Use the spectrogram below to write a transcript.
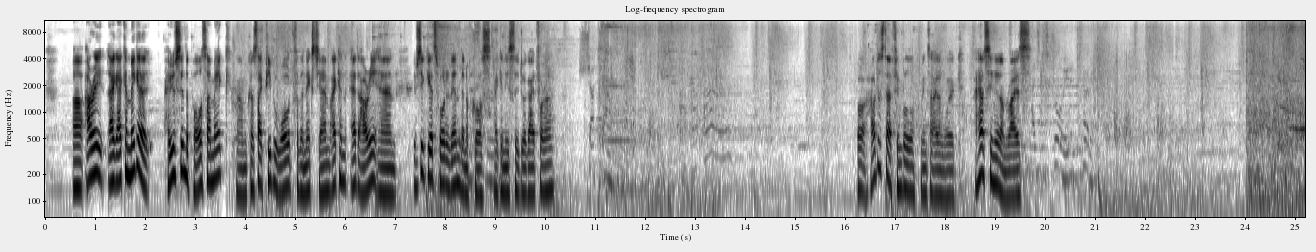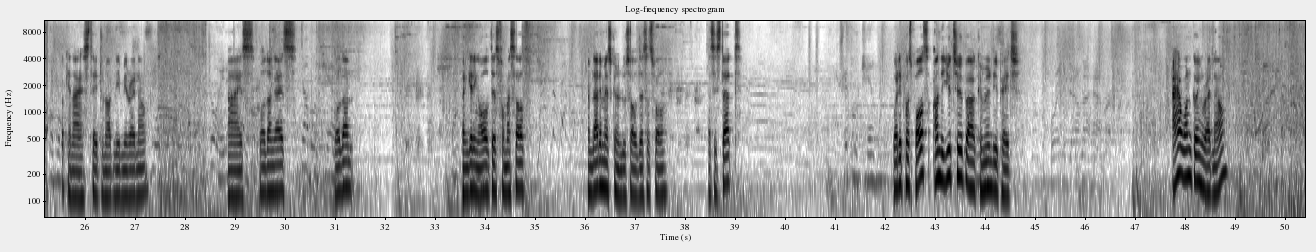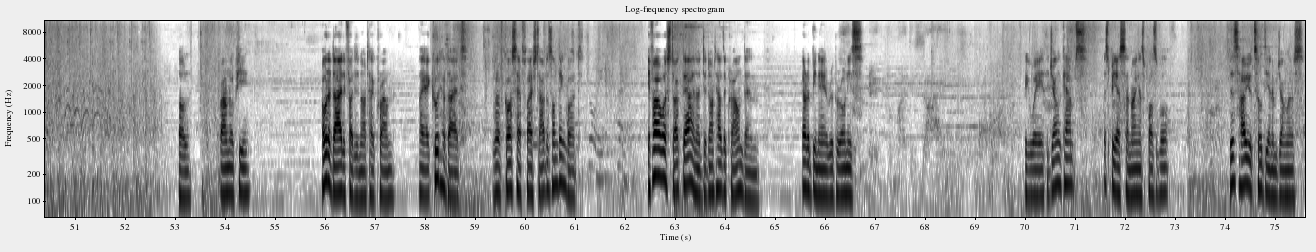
Uh, Ahri, like, I can make a. Have you seen the polls I make? Um, cause like people vote for the next gem. I can add Ahri, and if she gets voted in, then of course I can easily do a guide for her. Oh, how does that Fimble winter item work? I have seen it on Ryze. Has destroyed a. Okay, nice. They do not need me right now. Nice. Well done, guys. Well done. I'm getting all of this for myself. And Vladimir's gonna lose all of this as well. As his stat. Triple kill. Where do you post polls? On the YouTube uh, community page. I have one going right now. Lol. Crown OP. I would have died if I did not have crown. Like I could have died. I would of course have flashed out or something, but. If I was stuck there and I did not have the crown, then there would have been a Ripperonis. Take away the jungle camps. Let's be as annoying as possible. This is how you tilt the enemy junglers.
